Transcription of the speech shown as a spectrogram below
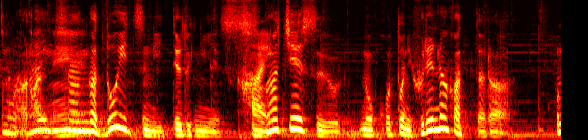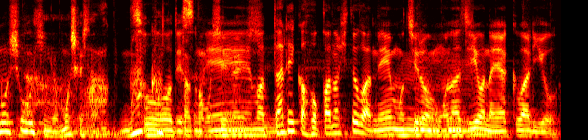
その新井さんがドイツに行ってる時にソラチエースのことに触れなかったらこの商品がもしかしたらなかったかもしれないし、ね。まあ、誰か他の人がねもちろん同じような役割を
